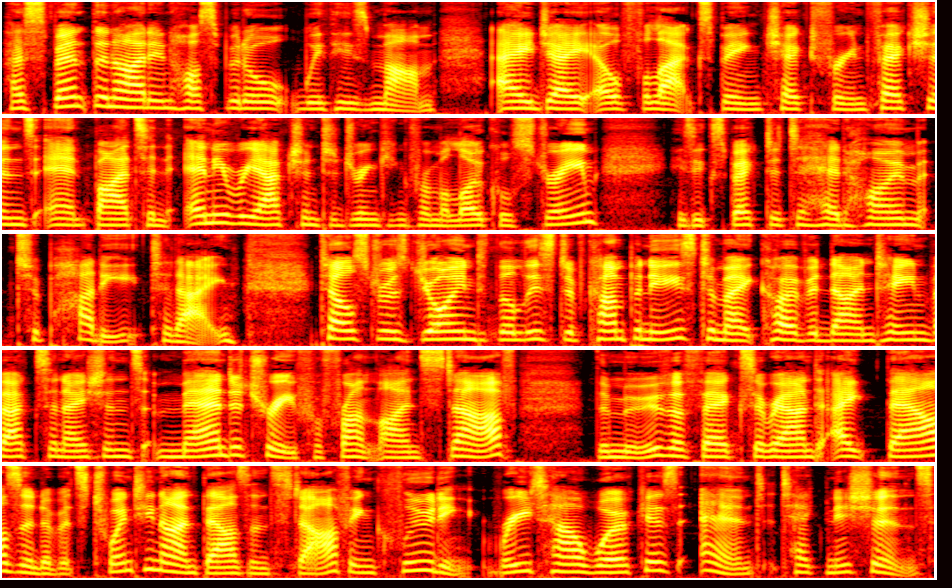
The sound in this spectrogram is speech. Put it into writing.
has spent the night in hospital with his mum. AJ Elfalak's being checked for infections, ant bites, and any reaction to drinking from a local stream. He's expected to head home to Putty today. Telstra's joined the list of companies to make COVID 19 vaccinations mandatory for frontline staff. The move affects around 8,000 of its 29,000 staff, including retail workers and technicians.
